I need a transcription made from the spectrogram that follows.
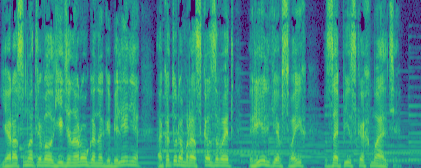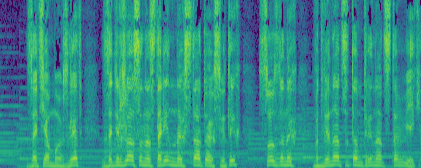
Я рассматривал единорога на гобелене, о котором рассказывает Рильке в своих «Записках Мальте». Затем мой взгляд задержался на старинных статуях святых, созданных в XII-XIII веке.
